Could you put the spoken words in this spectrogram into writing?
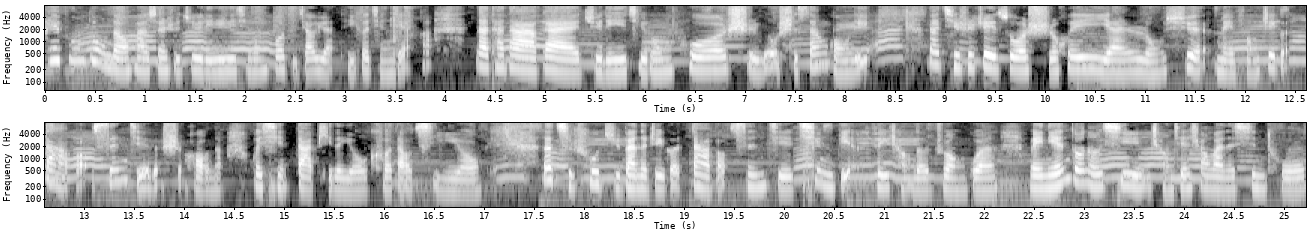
黑风洞的话，算是距离吉隆坡比较远的一个景点了。那它大概距离吉隆坡是有十三公里。那其实这座石灰岩溶穴，每逢这个大宝森节的时候呢，会吸引大批的游客到此一游。那此处举办的这个大宝森节庆典非常的壮观，每年都能吸引成千上万的信徒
